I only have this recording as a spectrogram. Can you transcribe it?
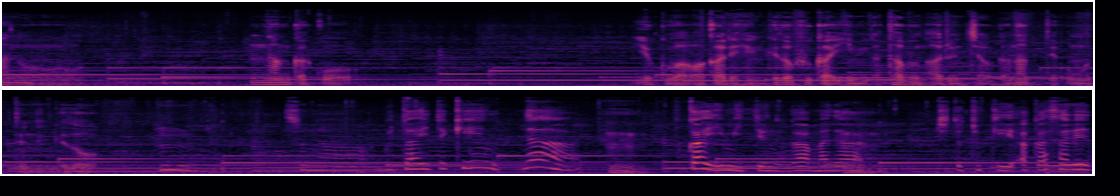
あのなんかこうよくは分かれへんけど深い意味が多分あるんちゃうかなって思ってんねんけど、うん。その具体的なうん。深い意味っていうのがまだうんちょっと解き明かされ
